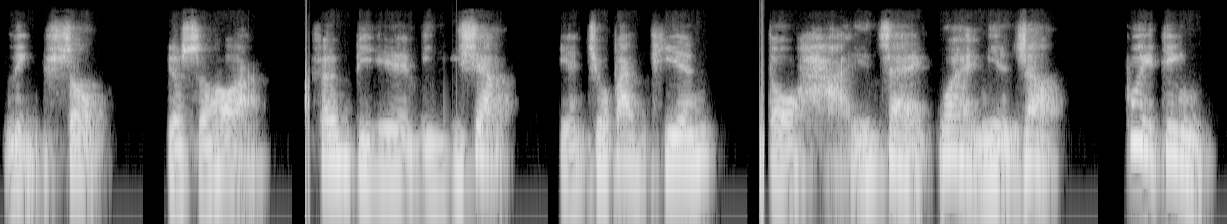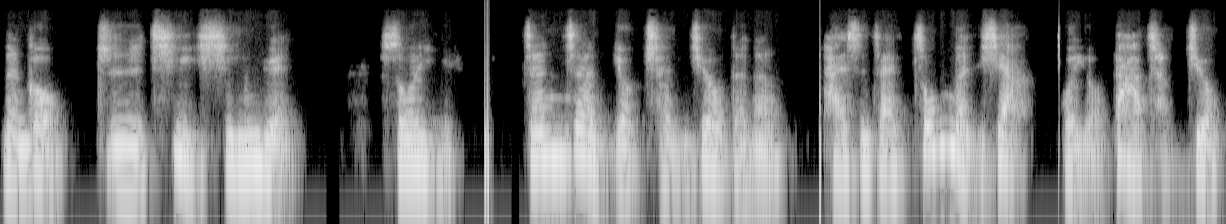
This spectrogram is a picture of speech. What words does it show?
领受。有时候啊，分别名相研究半天，都还在外面绕，不一定能够直契心源。所以，真正有成就的呢，还是在宗门下会有大成就。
